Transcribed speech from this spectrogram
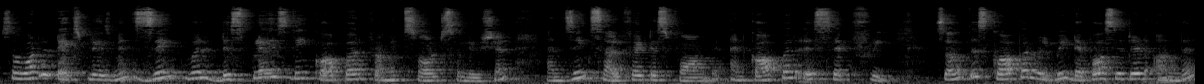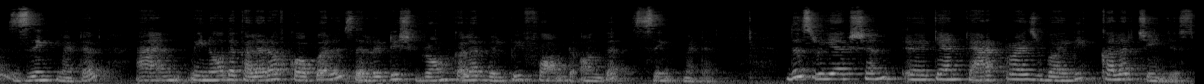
so what will take place means zinc will displace the copper from its salt solution and zinc sulfate is formed and copper is set free. So this copper will be deposited on the zinc metal and we know the color of copper is a reddish brown color will be formed on the zinc metal. This reaction uh, can characterized by the color changes.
